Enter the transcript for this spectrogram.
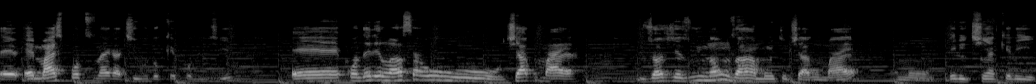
é, é mais pontos negativos do que positivo. É quando ele lança o Thiago Maia. O Jorge Jesus não usava muito o Thiago Maia. Não- Ele tinha aquele,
